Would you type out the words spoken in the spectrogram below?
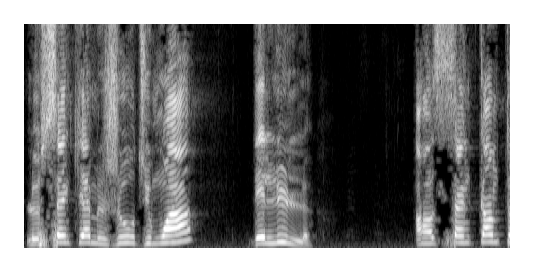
le cinquième jour du mois d'Élul, en cinquante...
